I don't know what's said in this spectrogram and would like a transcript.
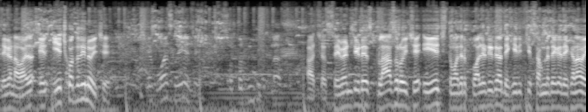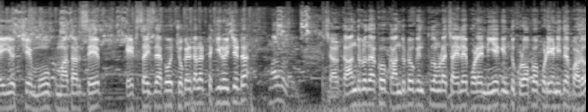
দেখে না এর এজ কতদিন হয়েছে? হয়ে আচ্ছা সেভেন্টি ডেজ প্লাস রয়েছে এজ তোমাদের কোয়ালিটিটা দেখিয়ে দিচ্ছি সামনে থেকে দেখে নাও এই হচ্ছে মুখ মাথার শেপ হেড সাইজ দেখো চোখের কালারটা কি রয়েছে এটা? মার্বল আচ্ছা আর কান দুটো দেখো কান দুটো কিন্তু তোমরা চাইলে পরে নিয়ে কিন্তু ক্রপও করিয়ে নিতে পারো।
